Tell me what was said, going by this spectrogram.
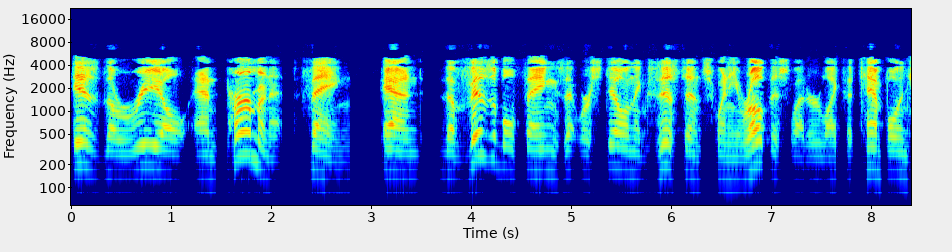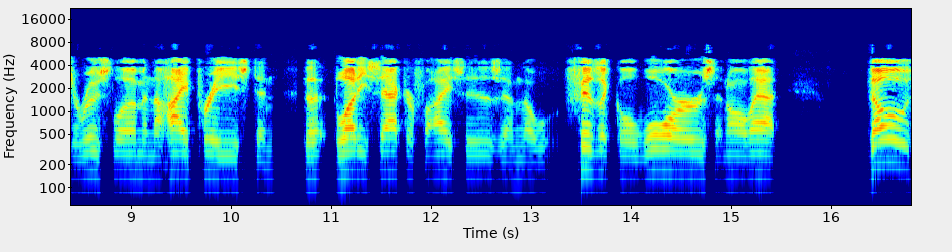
is the real and permanent thing. And the visible things that were still in existence when he wrote this letter, like the temple in Jerusalem and the high priest and the bloody sacrifices and the physical wars and all that, those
